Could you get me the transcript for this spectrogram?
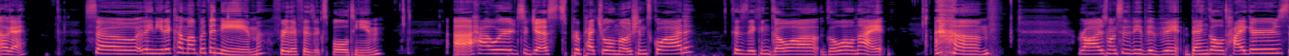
Okay. So they need to come up with a name for their physics bowl team. Uh, Howard suggests Perpetual Motion Squad because they can go all go all night. um, Raj wants to be the Bengal Tigers,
